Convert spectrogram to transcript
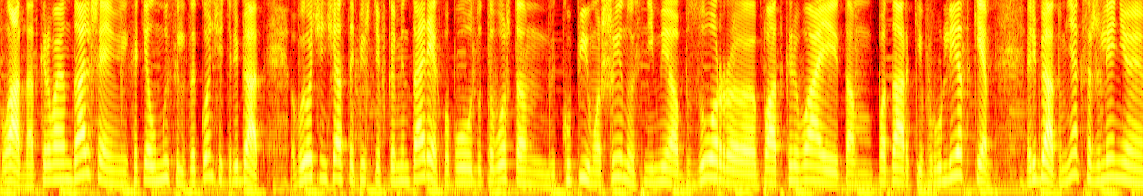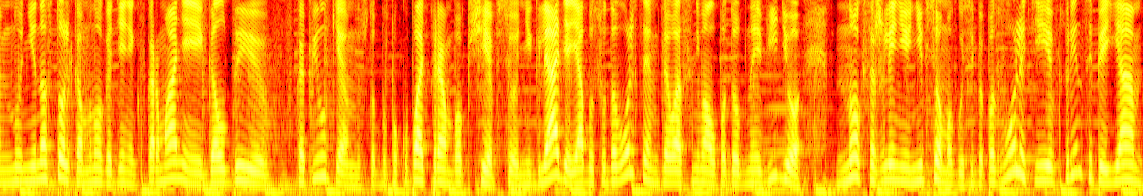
Ладно, открываем дальше. Хотел мысль закончить. Ребят, вы очень часто пишете в комментариях по поводу того, что купи машину, сними обзор, э, пооткрывай там подарки в рулетке. Ребят, у меня, к сожалению, ну, не настолько много денег в кармане и голды в копилке, чтобы покупать прям вообще все не глядя. Я бы с удовольствием для вас снимал подобные видео, но, к сожалению, не все могу себе позволить. И, в принципе, я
